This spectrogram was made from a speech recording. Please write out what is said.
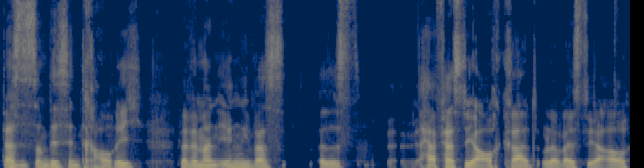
Das ist so ein bisschen traurig, weil wenn man irgendwie was, also das erfährst du ja auch gerade oder weißt du ja auch,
